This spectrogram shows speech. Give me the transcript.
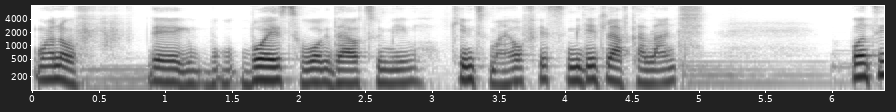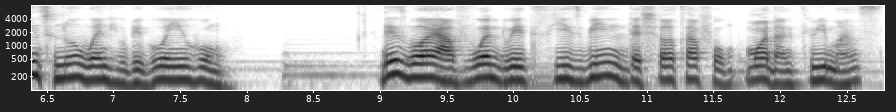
one of the boys walked out to me, came to my office immediately after lunch, wanting to know when he'll be going home. This boy I've worked with, he's been in the shelter for more than three months.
